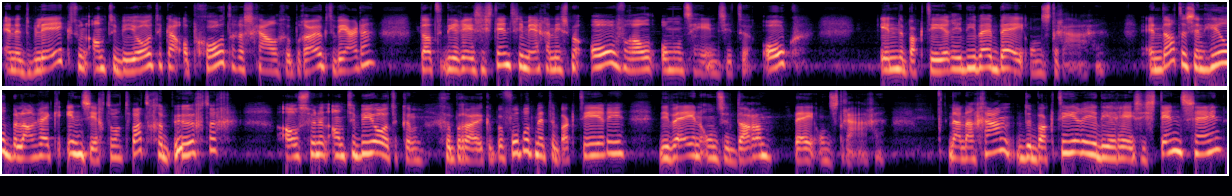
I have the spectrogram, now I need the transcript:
En het bleek toen antibiotica op grotere schaal gebruikt werden, dat die resistentiemechanismen overal om ons heen zitten. Ook in de bacteriën die wij bij ons dragen. En dat is een heel belangrijk inzicht, want wat gebeurt er als we een antibioticum gebruiken, bijvoorbeeld met de bacteriën die wij in onze darm bij ons dragen? Nou, dan gaan de bacteriën die resistent zijn,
